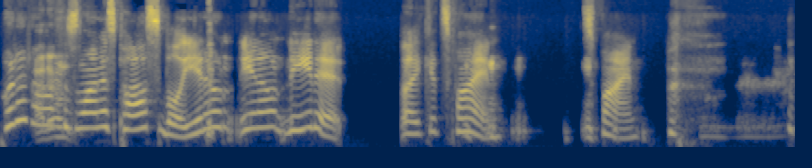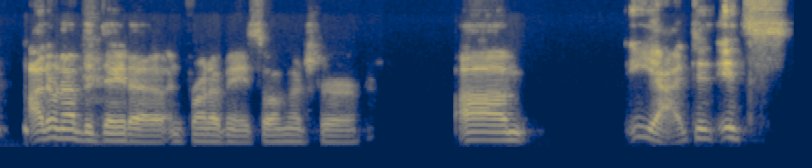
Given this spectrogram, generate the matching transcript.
put it off as long as possible. You don't, you don't need it. Like it's fine. It's fine. I don't have the data in front of me, so I'm not sure. Um, yeah, it, it's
